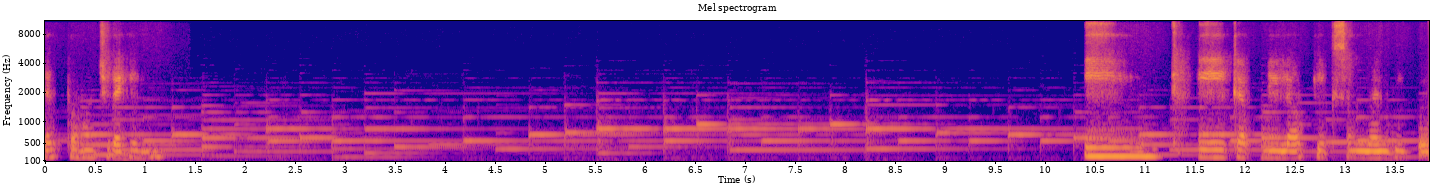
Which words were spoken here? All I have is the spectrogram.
तक पहुँच रहे हैं। एक एक अपने लौकिक संबंधी को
